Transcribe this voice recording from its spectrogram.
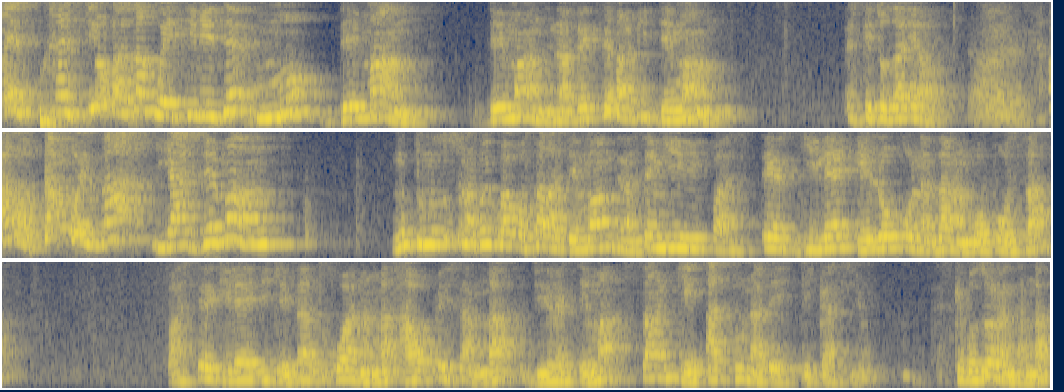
l'expression baza koutilize mon demande? Demande na vexe balobi demande eske tozali awa Amen. alors ntango eza ya demande. Mutu mosusu nakoki koya kosala demande nasengi paster guilin eloko naza nango mposa paster guilin ayebiki eza droit na nga aopesa nga directement sans ke atuna baexplication estce bozolanda nga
